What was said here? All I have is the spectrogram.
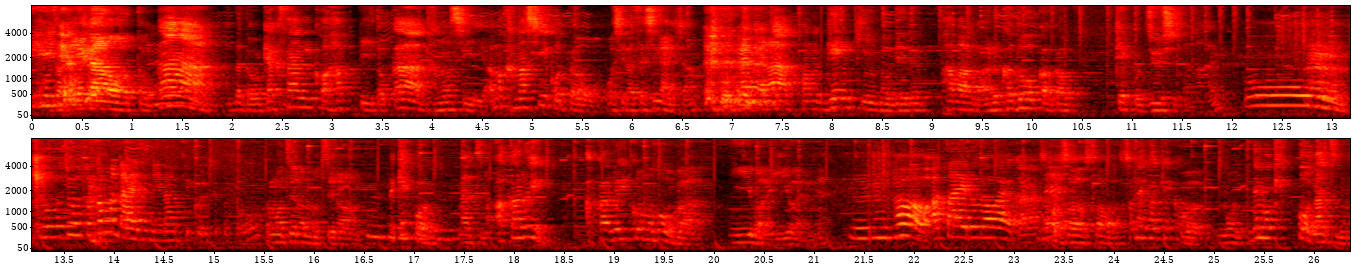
笑顔とか、だってお客さんにこうハッピーとか楽しいあんま悲しいことをお知らせしないじゃん。だからこの元気の出るパワーがあるかどうかが結構重視じゃない？おうん。表情とかも大事になってくるってこと？もちろんもちろうん。結構なんていうの明るい明るい子の方がいいはいいわよね。うんパワーを与える側やからね。そうそうそう。それが結構もうでも結構なんつうの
